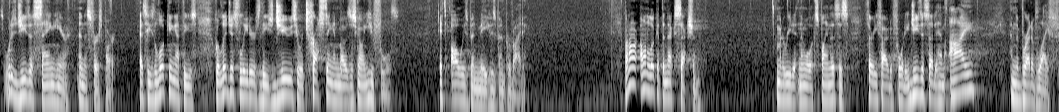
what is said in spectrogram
So, what is Jesus saying here in this first part? As he's looking at these religious leaders, these Jews who are trusting in Moses, going, You fools. It's always been me who's been providing. But I want to look at the next section. I'm going to read it and then we'll explain. This is 35 to 40. Jesus said to him, I am the bread of life.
